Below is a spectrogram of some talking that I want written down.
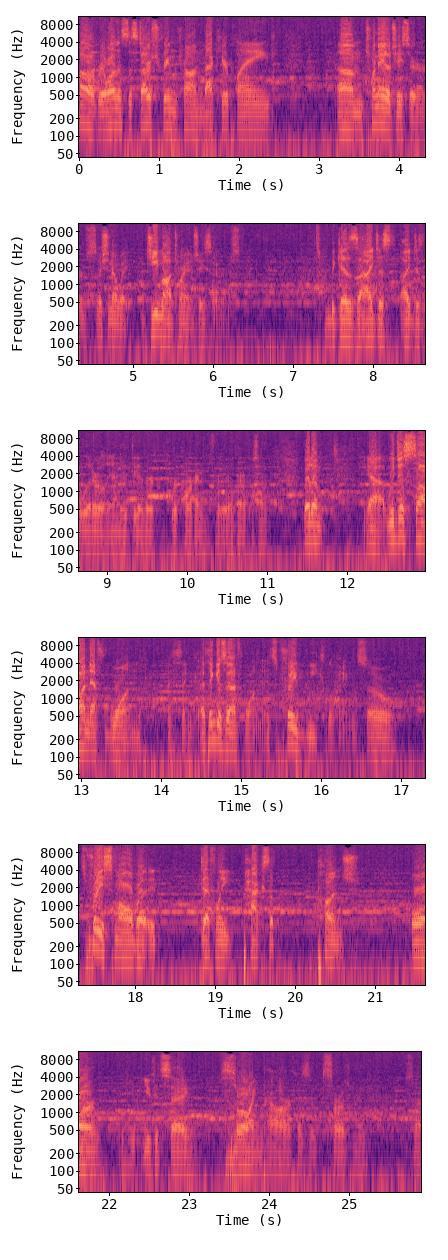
Hello everyone, this is Starscreamtron back here playing um, Tornado Chasers. Actually, no, wait, Gmod Tornado Chasers. Because I just, I just literally ended the other recording for the other episode. But um, yeah, we just saw an F1. I think, I think it's an F1. It's pretty weak looking, so it's pretty small, but it definitely packs a punch, or you could say throwing power because it throws me. So,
